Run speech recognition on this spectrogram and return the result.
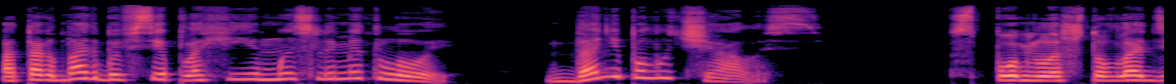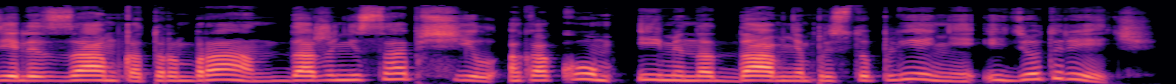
Отогнать бы все плохие мысли метлой. Да не получалось. Вспомнилось, что владелец замка Турмбран даже не сообщил, о каком именно давнем преступлении идет речь.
